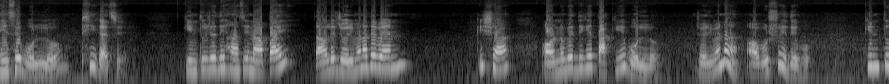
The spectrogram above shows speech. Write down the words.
হেসে বলল, ঠিক আছে। কিন্তু যদি হাসি না পাই, তাহলে জরিমানা দেবেন। ঈশা অর্ণবের দিকে তাকিয়ে বলল, জরিমানা অবশ্যই দেব। কিন্তু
